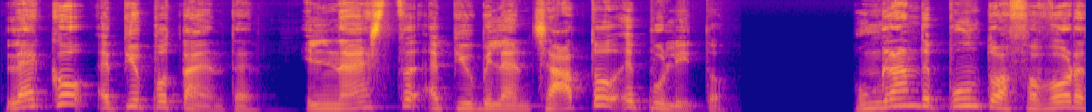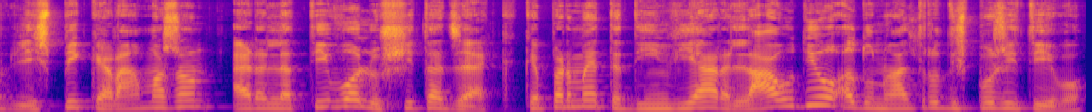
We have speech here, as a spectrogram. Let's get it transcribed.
L'Echo è più potente, il Nest è più bilanciato e pulito. Un grande punto a favore degli speaker Amazon è relativo all'uscita jack, che permette di inviare l'audio ad un altro dispositivo,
